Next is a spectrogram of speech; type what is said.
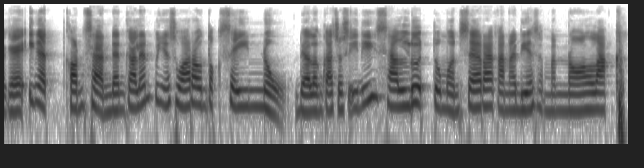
Oke, okay, ingat consent dan kalian punya suara untuk say no. Dalam kasus ini, salute to Monsera karena dia menolak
